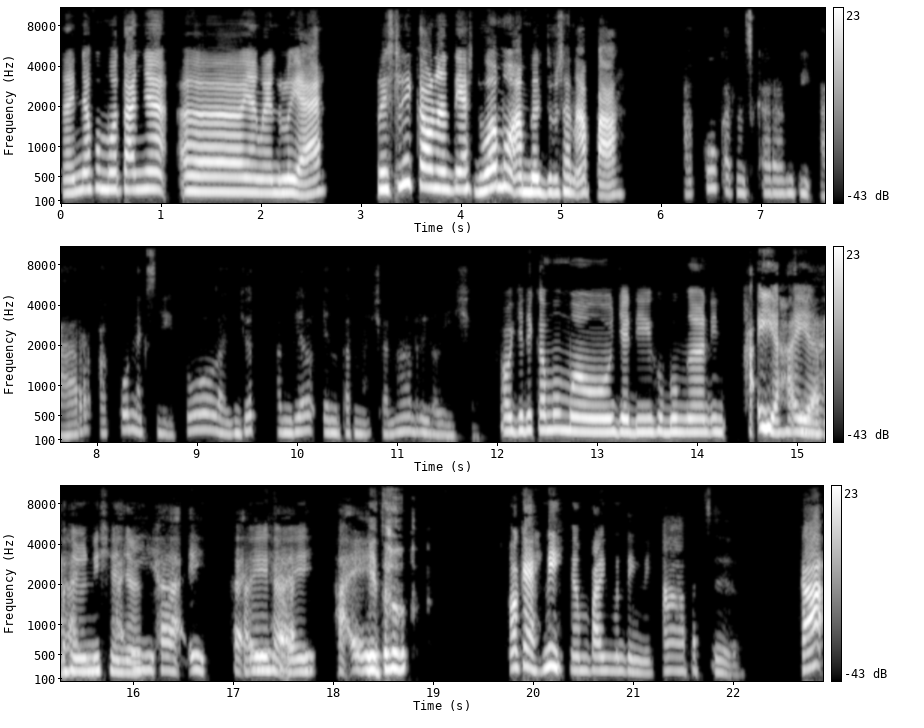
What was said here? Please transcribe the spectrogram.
Nah ini aku mau tanya eh yang lain dulu ya. Prisly kalau nanti S2 mau ambil jurusan apa? Aku karena sekarang PR, aku nextnya itu lanjut ambil international relation. Oh, jadi kamu mau jadi hubungan in HI ya, HI ya, Iya, bahasa HI, Indonesianya? HI, HI, HI, HI. HI itu. Oke, nih yang paling penting nih. Apa tuh? Kak,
